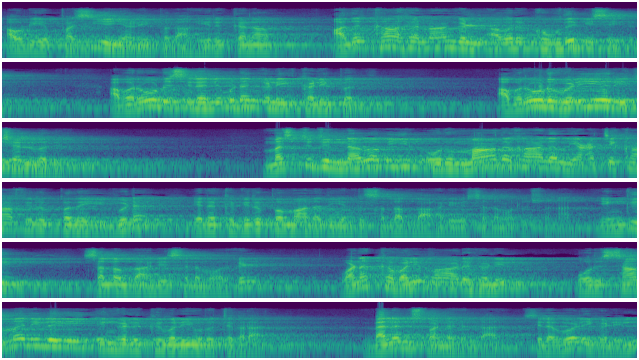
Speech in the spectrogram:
அவருடைய பசியை அணைப்பதாக இருக்கலாம். அதற்காக நாங்கள் அவருக்கு உதவி செய்வது அவரோடு சில நிமிடங்களை கழிப்பது. அவரோடு வெளியேறி செல்வது. மஸ்ஜிது நபவியில் ஒரு மாத காலம் யாச்சிக்காஃப் இருப்பதை விட எனக்கு விருப்பமானது என்று சல்லல்லா அலிவசல்லம் அவர்கள் சொன்னார் எங்கு? சல்லல்லா அலிசல்லம் அவர்கள் வணக்க வழிபாடுகளில் ஒரு சமநிலையை எங்களுக்கு வலியுறுத்துகிறார். பேலன்ஸ் பண்ணுகின்றார். சில வேளைகளில்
